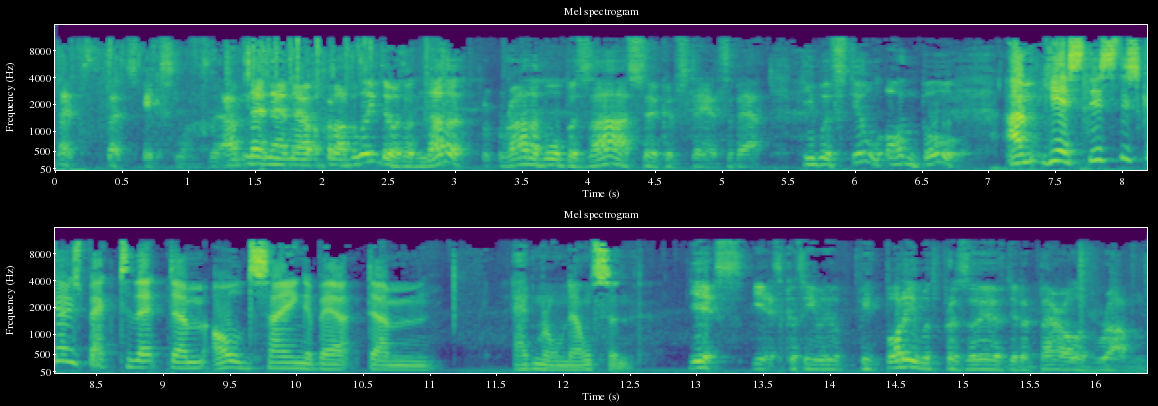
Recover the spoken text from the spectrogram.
that's that's excellent. Um, now, now, now, but I believe there was another rather more bizarre circumstance about he was still on board. Um, yes, this this goes back to that um, old saying about um, Admiral Nelson. Yes, yes, because he his body was preserved in a barrel of rum.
